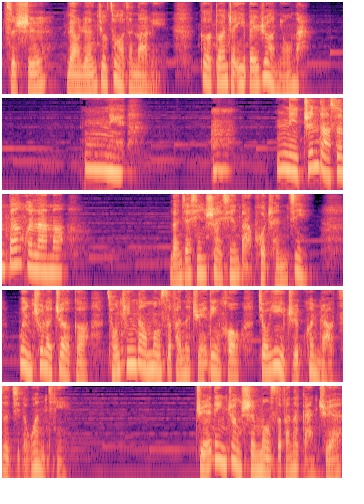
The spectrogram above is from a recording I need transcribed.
此时两人就坐在那里，各端着一杯热牛奶。你，嗯，你真打算搬回来吗？蓝嘉欣率先打破沉寂。问出了这个从听到孟思凡的决定后就一直困扰自己的问题。决定正是孟思凡的感觉，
